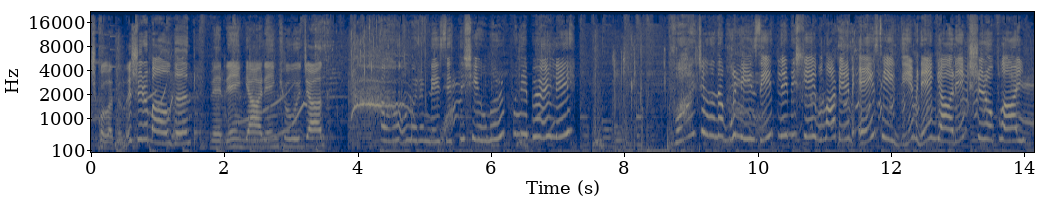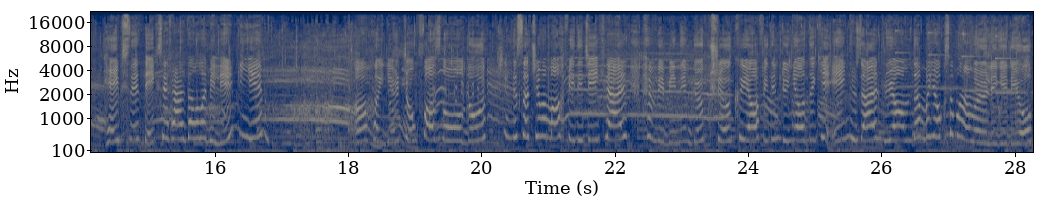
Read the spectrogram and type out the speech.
Çikolatalı şurup aldın. Ve rengarenk olacak. Ah, umarım lezzetli şey olur. Bu ne böyle? Vay canına bu lezzetli bir şey. Bunlar benim en sevdiğim rengarenk şuruplar. Hepsini tek seferde alabilir miyim? Ah hayır çok fazla oldu. Şimdi saçımı mahvedecekler. Ve benim gökkuşağı kıyafetim dünyadaki en güzel rüyamda mı yoksa bana mı öyle geliyor?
